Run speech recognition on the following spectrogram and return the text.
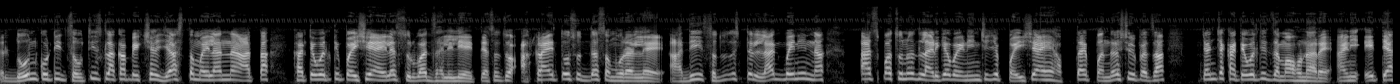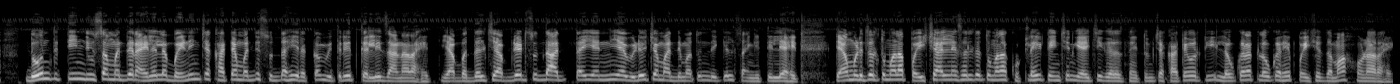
तर दोन कोटी चौतीस लाखापेक्षा जास्त महिलांना आता खात्यावरती पैसे यायला सुरुवात झालेली आहे. त्याचा जो आकडा आहे तो सुद्धा समोर आलेला आहे. आधी सदुसष्ट लाख बहिणींना आजपासूनच लाडक्या बहिणींचे जे पैसे आहे हप्ता आहे पंधराशे रुपयाचा त्यांच्या खात्यावरती जमा होणार आहे. आणि येत्या दोन ते तीन दिवसामध्ये राहिलेल्या बहिणींच्या खात्यामध्ये सुद्धा ही रक्कम वितरित केली जाणार आहेत याबद्दलची अपडेटसुद्धा आदिताई यांनी या व्हिडिओच्या माध्यमातून देखील सांगितलेली आहेत. त्यामुळे जर तुम्हाला पैसे आले नसेल तर तुम्हाला कुठलंही टेन्शन घ्यायची गरज नाही. तुमच्या खात्यावरती लवकरात लवकर हे पैसे जमा होणार आहे.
